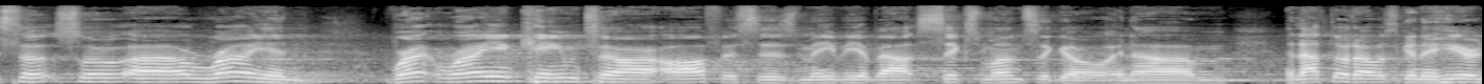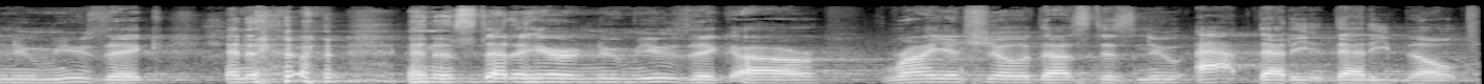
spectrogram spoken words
So, so uh, Ryan, Ryan came to our offices maybe about six months ago, and, um, and I thought I was going to hear new music. And, and instead of hearing new music, uh, Ryan showed us this new app that he, that he built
